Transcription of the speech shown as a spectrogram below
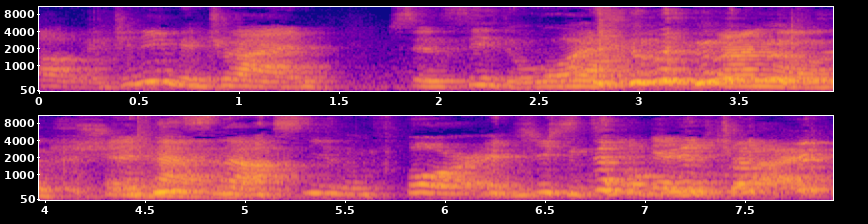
Oh, man, Janine been trying since season one. I know. She and has. it's now season four, and she's still getting tried.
